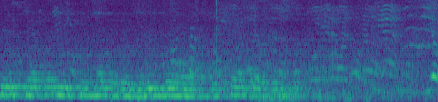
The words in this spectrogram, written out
Здесь футболист номер другого Александра Я?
